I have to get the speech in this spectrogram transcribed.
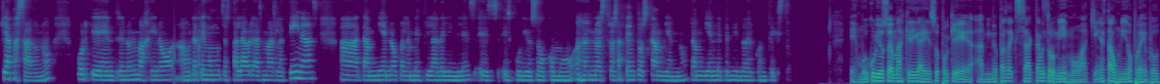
¿qué, ha pasado, no? Porque entre no imagino, ahora tengo muchas palabras más latinas, ah, también, ¿no? Con la mezcla del inglés es, es curioso cómo nuestros acentos cambian, ¿no? También dependiendo del contexto. Es muy curioso además que digas eso porque a mí me pasa exactamente lo mismo. Aquí en Estados Unidos, por ejemplo,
